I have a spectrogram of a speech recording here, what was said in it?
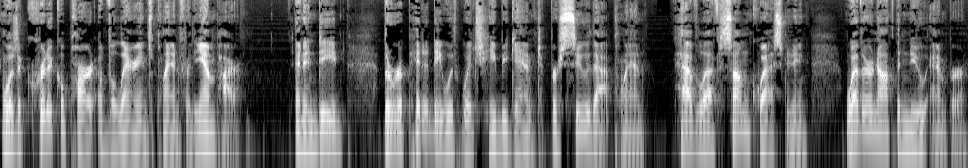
was a critical part of Valerian's plan for the empire, and indeed, the rapidity with which he began to pursue that plan have left some questioning whether or not the new emperor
